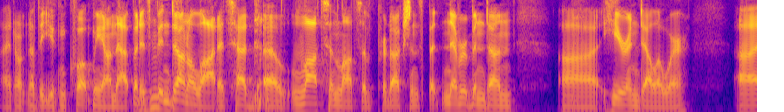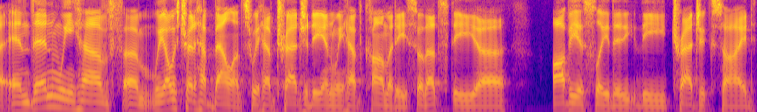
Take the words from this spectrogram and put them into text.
I don't know that you can quote me on that, but it's mm-hmm. been done a lot. It's had uh, lots and lots of productions, but never been done uh, here in Delaware. Uh, and then we have, um, we always try to have balance. We have tragedy and we have comedy. So that's the uh, obviously the the tragic side.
